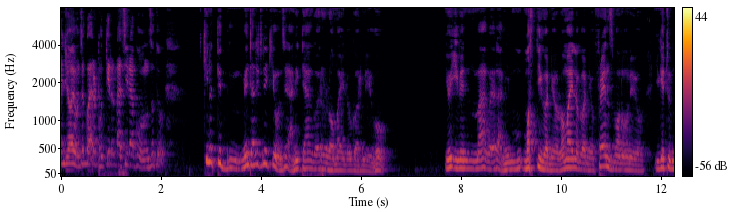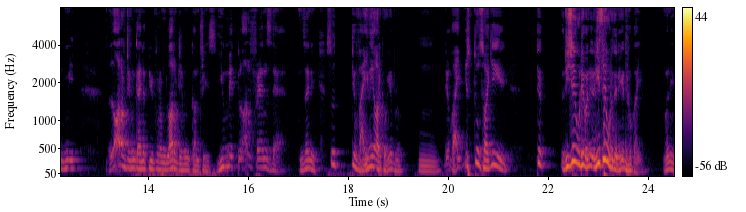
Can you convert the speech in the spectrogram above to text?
इन्जोय हुन्छ गएर ठोकेर नाचिरहेको हुन्छ त्यो। किन त्यो मेन्टालिटी नै के हुन्छ हामी त्यहाँ गएर रमाइलो गर्ने हो। यो इभेन्टमा गएर हामी मस्ती गर्ने हो रमाइलो गर्ने हो फ्रेन्ड्स बनाउने हो। You get to meet lot of different kind of people from lot of different countries you make lot of friends that हुन्छ नि? सो त्यो भाइबै अर्को हो क्या ब्रो. त्यो भाइ यस्तो छ कि त्यो रिसै उठ्यो भने रिसै उठ्दैन क्या त्यो भाइ हो नि?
